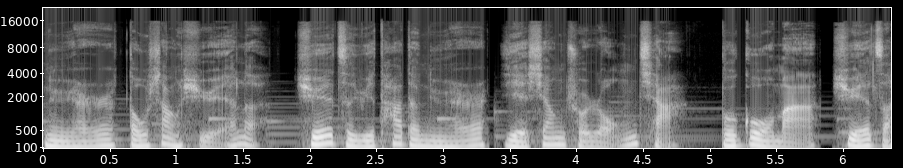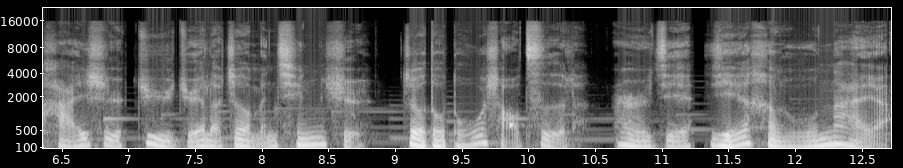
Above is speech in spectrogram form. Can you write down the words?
女儿都上学了。学子与他的女儿也相处融洽，不过嘛，学子还是拒绝了这门亲事。这都多少次了？二姐也很无奈呀，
